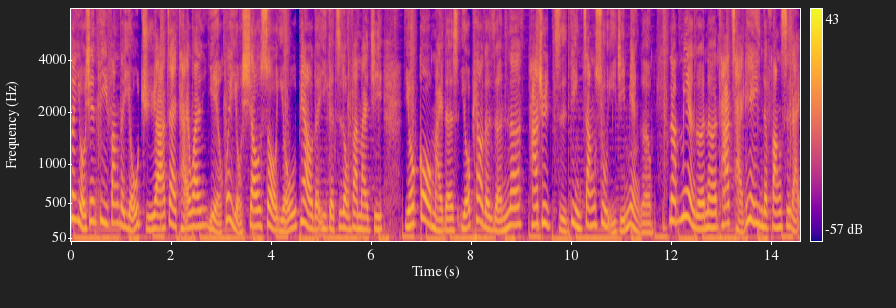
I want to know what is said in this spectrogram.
那有些地方的邮局啊，在台湾也会有销售邮票的一个自动贩卖机，由购买的邮票的人呢，他去指定张数以及面额，那面额呢，他采列印的方式来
